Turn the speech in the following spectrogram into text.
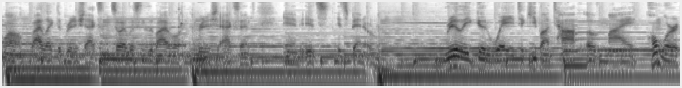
well, I like the British accent, so I listen to the Bible in the British accent, and it's it's been a really good way to keep on top of my homework.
